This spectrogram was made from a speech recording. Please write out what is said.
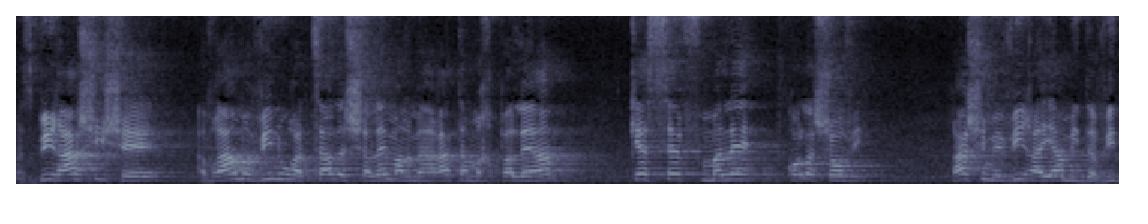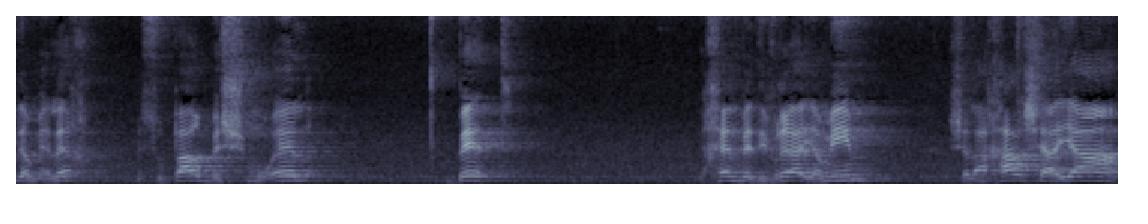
מסביר רש"י שאברהם אבינו רצה לשלם על מערת המכפלה כסף מלא, כל השווי. רש"י מביא ראיה מדוד המלך, מסופר בשמואל ב' וכן בדברי הימים, שלאחר שהיה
